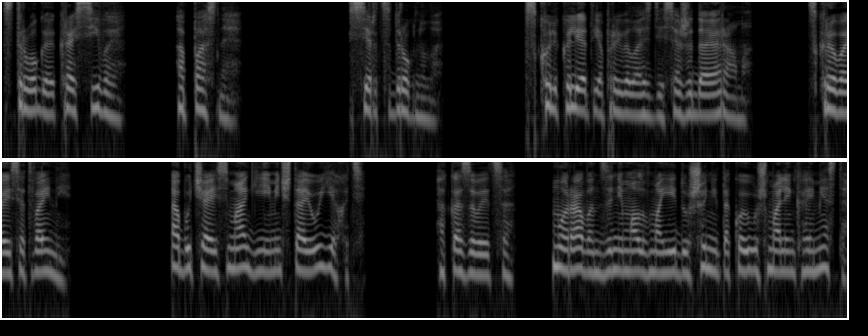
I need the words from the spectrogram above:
Строгая, красивая, опасная. Сердце дрогнуло. Сколько лет я провела здесь, ожидая Рама, скрываясь от войны, обучаясь магии и мечтая уехать. Оказывается, Мураван занимал в моей душе не такое уж маленькое место.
